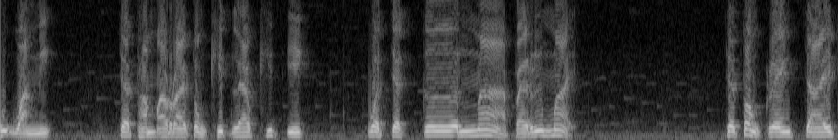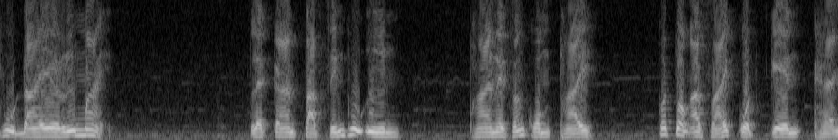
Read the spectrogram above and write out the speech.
ทุกวันนี้ จะทำอะไรต้องคิดแล้วคิดอีก ว่าจะเกินหน้าไปหรือไม่ จะต้องเกรงใจผู้ใดหรือไม่ และการตัดสินผู้อื่น ภายในสังคมไทยก็ต้องอาศัยกฎเกณฑ์แห่ง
